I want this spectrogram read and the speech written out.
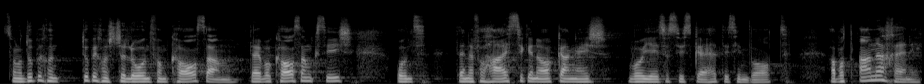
sondern du bekommst, du bekommst den Lohn vom Gehorsam. Der, der Gehorsam war und diesen Verheißungen angegangen ist, wo Jesus uns gegeben hat in seinem Wort. Aber die Anerkennung,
